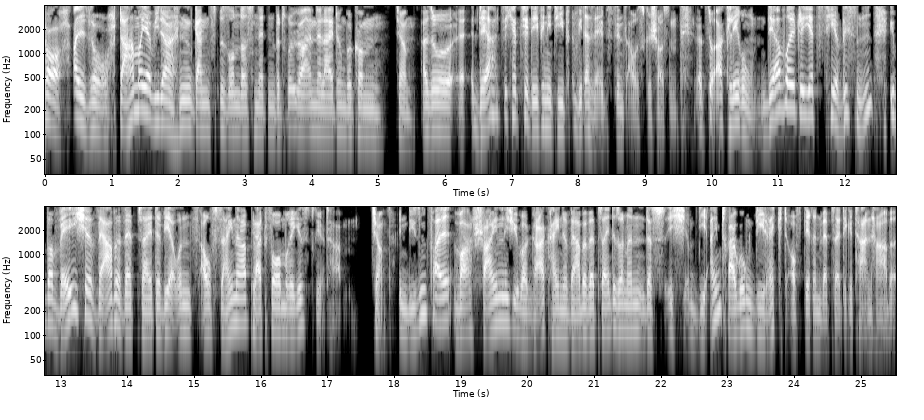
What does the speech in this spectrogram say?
Tja, also, da haben wir ja wieder einen ganz besonders netten Betrüger an der Leitung bekommen. Tja, also äh, der hat sich jetzt hier definitiv wieder selbst ins Ausgeschossen. Äh, Zur Erklärung, der wollte jetzt hier wissen, über welche Werbewebseite wir uns auf seiner Plattform registriert haben. Tja, in diesem Fall wahrscheinlich über gar keine Werbewebseite, sondern dass ich die Eintragung direkt auf deren Webseite getan habe.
